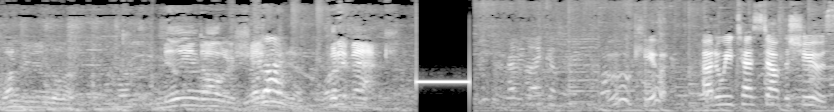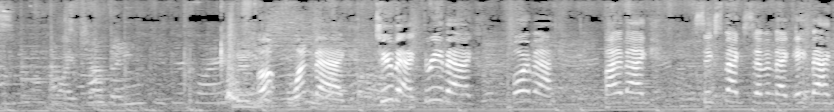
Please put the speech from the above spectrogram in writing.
One million dollars. Million dollars. Shay. Put it back. Ooh, cute. How do we test out the shoes? Oh, oh, one bag, two bag, three bag, four bag, five bag, six bag, seven bag, eight bag,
